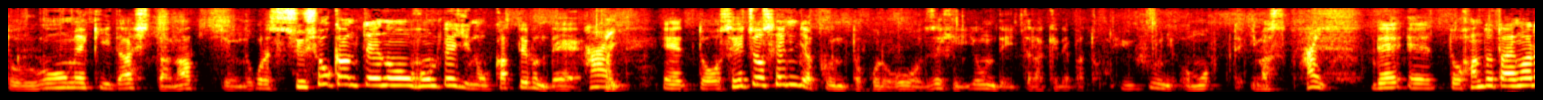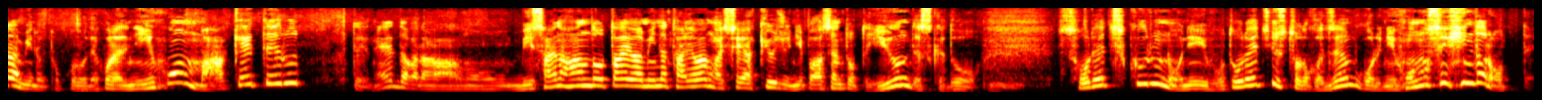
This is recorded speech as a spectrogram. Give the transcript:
とうごめき出したなっていうんで、これ首相官邸のホームページに載っかってるんで、はい、えー、っと、成長戦略のところをぜひ読んでいただければというふうに思っています。はい。で、えー、っと、半導体絡みのところで、これ日本負けてるってね、だから、あの、微細な半導体はみんな台湾がシェア92%って言うんですけど、うん、それ作るのにフォトレジストとか全部これ日本の製品だろって。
